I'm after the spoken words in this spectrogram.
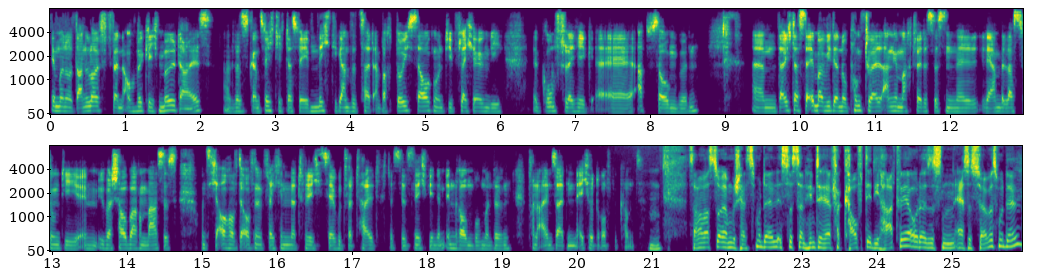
immer nur dann läuft, wenn auch wirklich Müll da ist. Also das ist ganz wichtig, dass wir eben nicht die ganze Zeit einfach durchsaugen und die Fläche irgendwie äh, grobflächig äh, absaugen würden. Ähm, dadurch, dass da immer wieder nur punktuell angemacht wird, ist das eine Lärmbelastung, die im überschaubaren Maß ist und sich auch auf der offenen Fläche natürlich sehr gut verteilt. Das ist jetzt nicht wie in einem Innenraum, wo man dann von allen Seiten ein Echo drauf bekommt. Hm. Sag mal was zu eurem Geschäftsmodell. Ist das dann hinterher, verkauft ihr die Hardware oder ist es ein As-a-Service-Modell?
